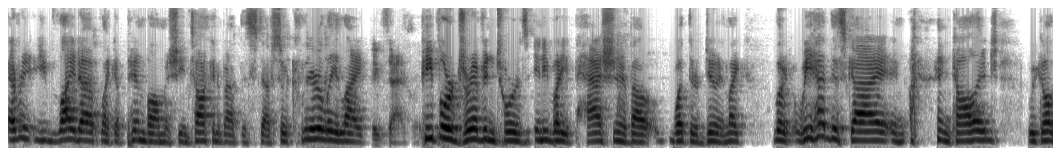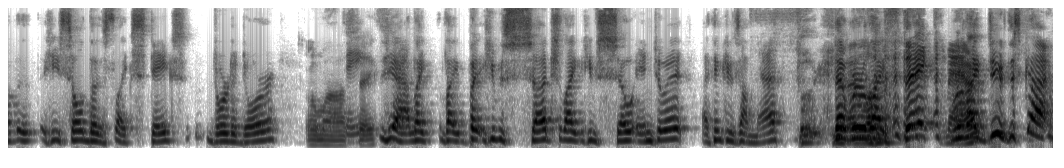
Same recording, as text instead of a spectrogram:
every you light up like a pinball machine talking about this stuff. So clearly, like Exactly. people are driven towards anybody passionate about what they're doing. Like, look, we had this guy in in college. We called the, he sold those like steaks door to door. Omaha Steaks? steaks. Yeah, like like, but he was such like he was so into it. I think he was on meth. Fuck That yeah, we're like- steaks, man. We're like, dude, this guy,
